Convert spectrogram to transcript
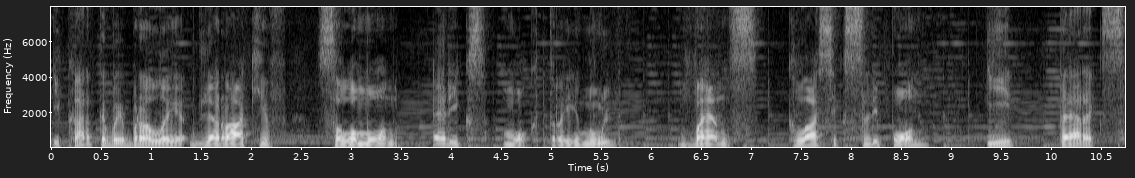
І карти вибрали для раків Solomon RX Mach 3.0, Vans Classic Slip-On і Terex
